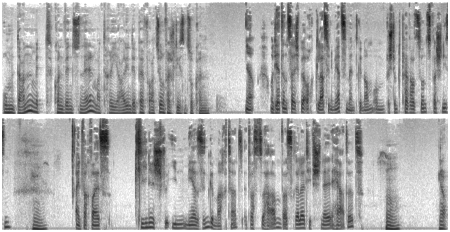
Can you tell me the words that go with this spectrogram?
um dann mit konventionellen Materialien der Perforation verschließen zu können. Ja, und die hat dann zum Beispiel auch Glas-Polymerzement genommen, um bestimmte Perforationen zu verschließen. Hm. Einfach weil es klinisch für ihn mehr Sinn gemacht hat, etwas zu haben, was relativ schnell härtet. Hm. Ja,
